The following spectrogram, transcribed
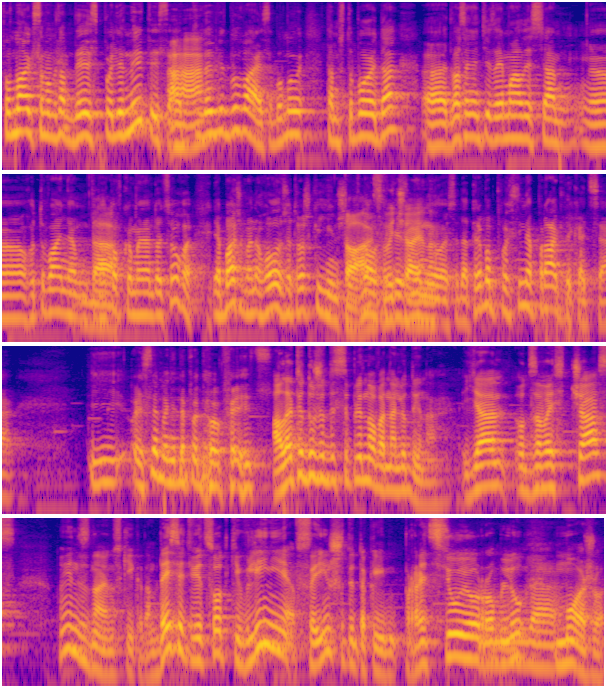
по максимуму там десь полінитися, Ага. а не відбувається. Бо ми там з тобою да, е, два заняття займалися е, готуванням, Да. підготовкою мене до цього. Я бачу, в мене голос вже трошки інший. Так, звичайно. змінилося. Да. Треба постійна практика ця. І ось це мені не подобається. Але ти дуже дисциплінована людина. Я от за весь час, ну я не знаю, ну скільки там, 10% лінії, все інше ти такий працюю, роблю, Да. можу.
